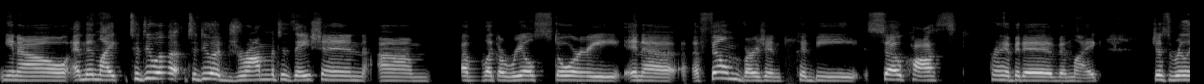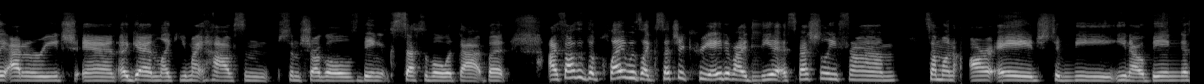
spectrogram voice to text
you know, and then like to do a to do a dramatization um of like a real story in a, a film version could be so cost prohibitive and like just really out of reach. And again like you might have some some struggles being accessible with that but i thought that the play was like such a creative idea especially from someone our age to be you know being a,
